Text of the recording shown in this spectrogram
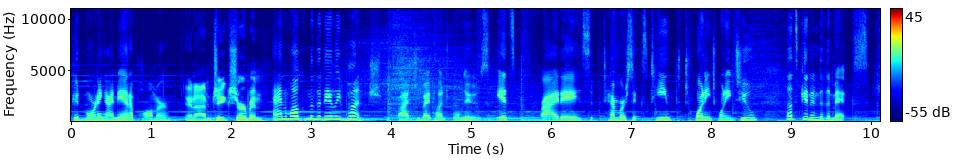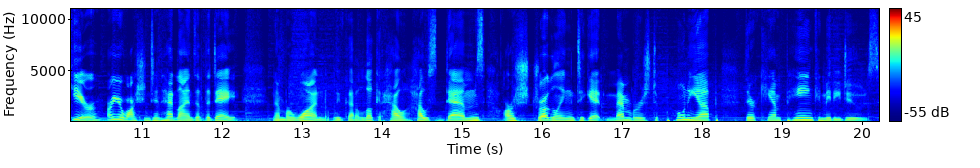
Good morning, I'm Anna Palmer. And I'm Jake Sherman. And welcome to the Daily Punch, brought to you by Punchbowl News. It's Friday, September 16th, 2022. Let's get into the mix. Here are your Washington headlines of the day. Number one, we've got to look at how House Dems are struggling to get members to pony up their campaign committee dues.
